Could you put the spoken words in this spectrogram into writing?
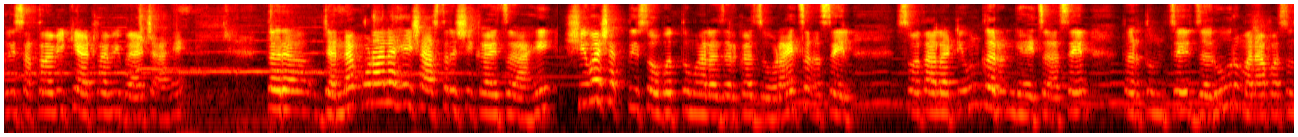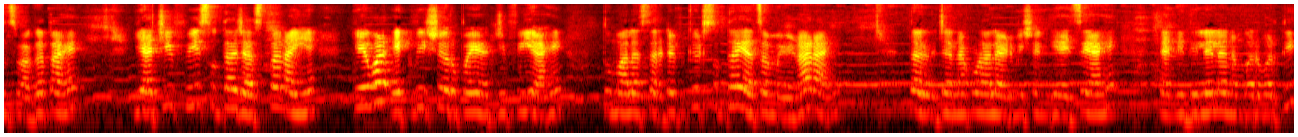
की सतरावी की अठरावी बॅच आहे. तर ज्यांना कोणाला हे शास्त्र शिकायचं आहे शिवशक्तीसोबत तुम्हाला जर का जोडायचं असेल स्वतःला ट्यून करून घ्यायचं असेल तर तुमचे जरूर मनापासून स्वागत आहे. याची फी सुद्धा जास्त नाहीये. केवळ एकवीसशे रुपये याची फी आहे. तुम्हाला सर्टिफिकेट सुद्धा याचं मिळणार आहे. तर ज्यांना कोणाला ॲडमिशन घ्यायचे आहे त्यांनी दिलेल्या नंबरवरती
